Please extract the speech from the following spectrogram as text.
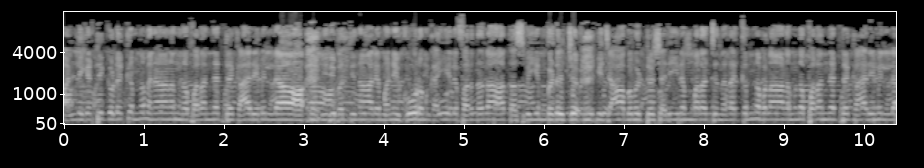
പള്ളി കെട്ടിക്കൊടുക്കുന്നവനാണെന്ന് പറഞ്ഞിട്ട് കാര്യമില്ല. ഇരുപത്തിനാല് മണിക്കൂറും കയ്യിൽ ഫർദദാ തസ്വിയും പിടിച്ച് ഹിജാബ് വിട്ട് ശരീരം മറച്ച് നടക്കുന്നവളാണെന്ന് പറഞ്ഞിട്ട് കാര്യമില്ല.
